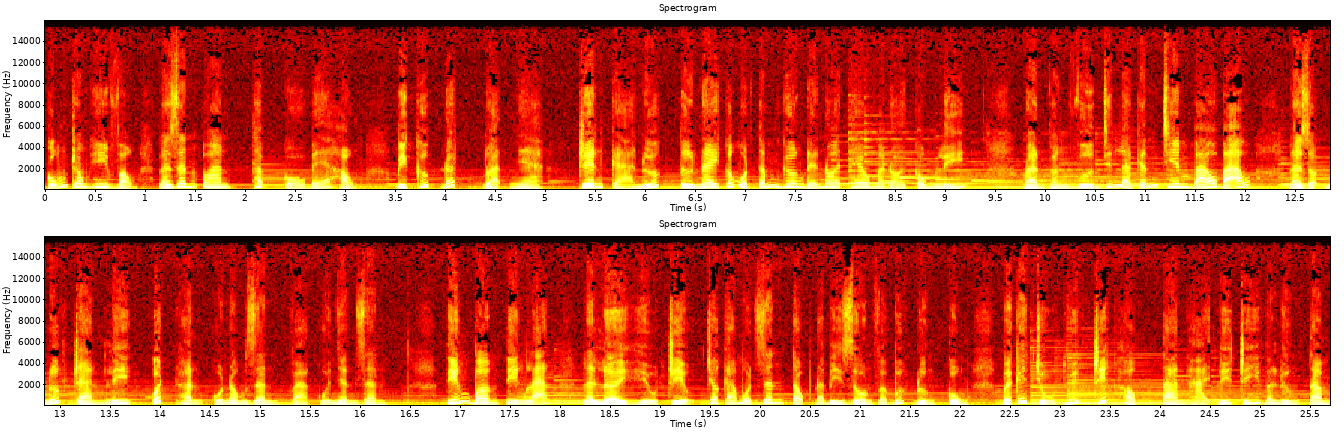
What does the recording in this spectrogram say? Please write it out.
cũng trong hy vọng là dân oan thấp cổ bé họng, bị cướp đất, đoạt nhà. Trên cả nước, từ nay có một tấm gương để noi theo mà đòi công lý. Đoàn Văn Vương chính là cánh chim báo bão, là giọt nước tràn ly uất hận của nông dân và của nhân dân. Tiếng bơm tiên lãng là lời hiệu triệu cho cả một dân tộc đã bị dồn vào bước đường cùng bởi cái chủ thuyết triết học tàn hại lý trí và lương tâm,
